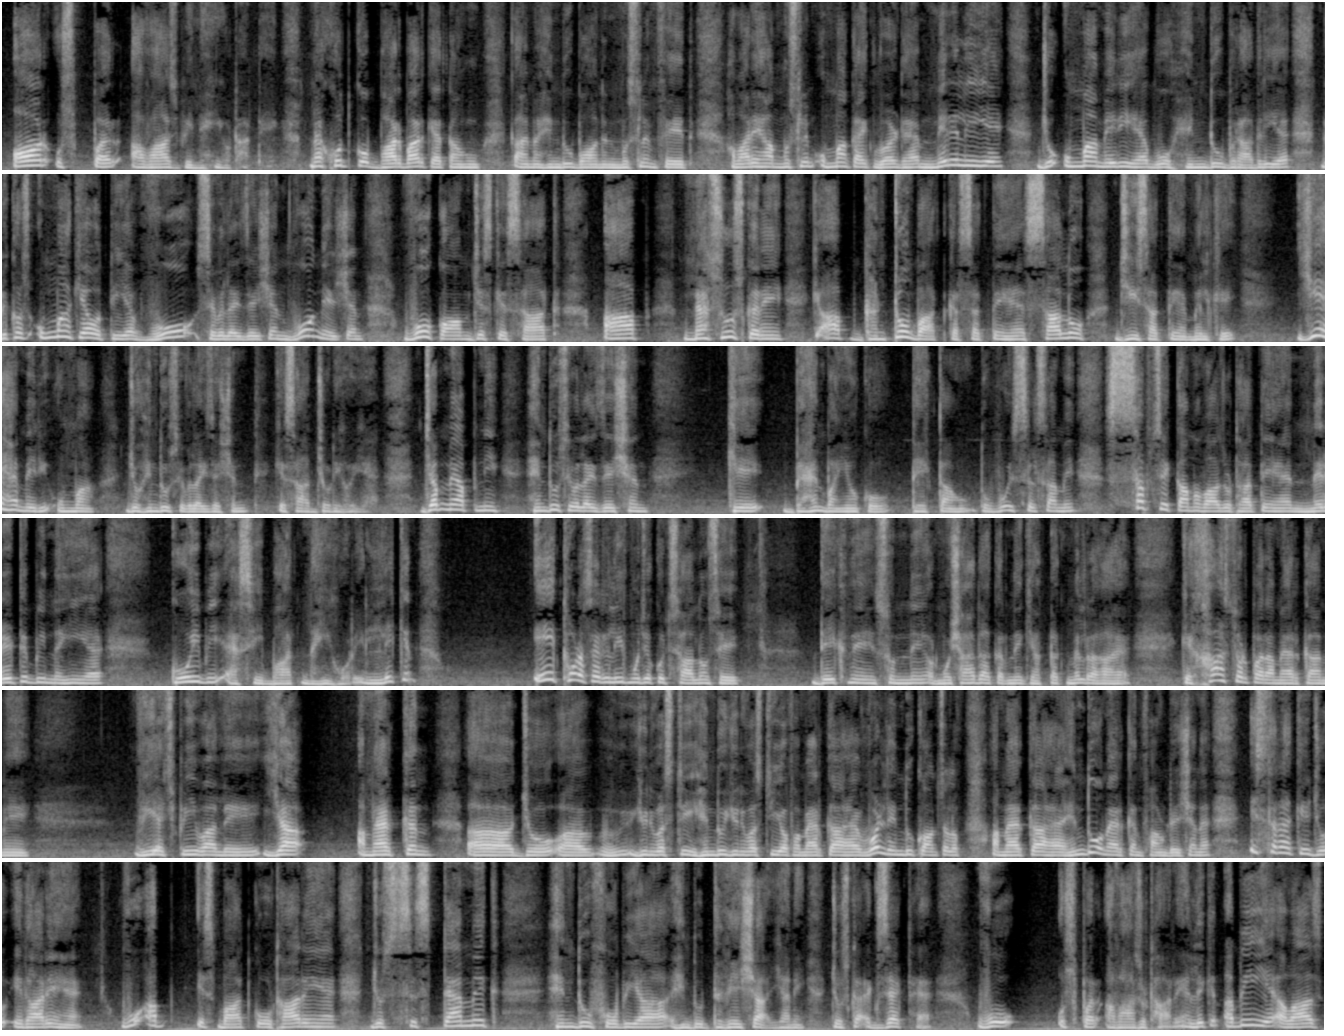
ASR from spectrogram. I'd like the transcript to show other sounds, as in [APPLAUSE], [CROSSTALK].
اور اس پر آواز بھی نہیں اٹھاتے۔ میں خود کو بار بار کہتا ہوں کہ آئی ہندو بورن ان مسلم فیتھ ہمارے ہاں مسلم امہ کا ایک ورڈ ہے۔ میرے لیے جو امہ میری ہے وہ ہندو برادری ہے۔ بیکاز امہ کیا ہوتی ہے؟ وہ سویلائزیشن وہ نیشن وہ قوم جس کے ساتھ آپ محسوس کریں کہ آپ گھنٹوں بات کر سکتے ہیں، سالوں جی سکتے ہیں مل کے۔ یہ ہے میری اماں جو ہندو سیولائزیشن کے ساتھ جڑی ہوئی ہے۔ جب میں اپنی ہندو سویلائزیشن کے بہن بھائیوں کو دیکھتا ہوں تو وہ اس سلسلہ میں سب سے کم آواز اٹھاتے ہیں نریٹو بھی نہیں ہے، کوئی بھی ایسی بات نہیں ہو رہی۔ لیکن ایک تھوڑا سا ریلیف مجھے کچھ سالوں سے دیکھنے، سننے اور مشاہدہ کرنے کی حد تک مل رہا ہے کہ خاص طور پر امریکہ میں وی ایچ پی والے یا امریکن جو university, Hindu university of America ہے، world Hindu council of America ہے، ہندو امریکن فاؤنڈیشن ہے، اس طرح کے جو ادارے ہیں، وہ اب اس بات کو اٹھا رہے ہیں جو سسٹیمک ہندو فوبیا، ہندو دویشا یعنی جو اس کا ایگزیکٹ ہے، وہ اس پر آواز اٹھا رہے ہیں۔ لیکن ابھی یہ آواز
